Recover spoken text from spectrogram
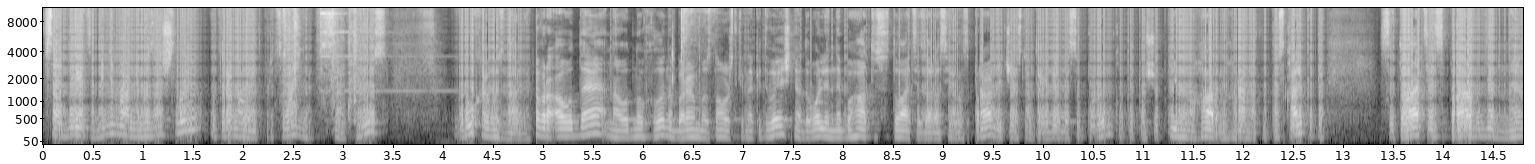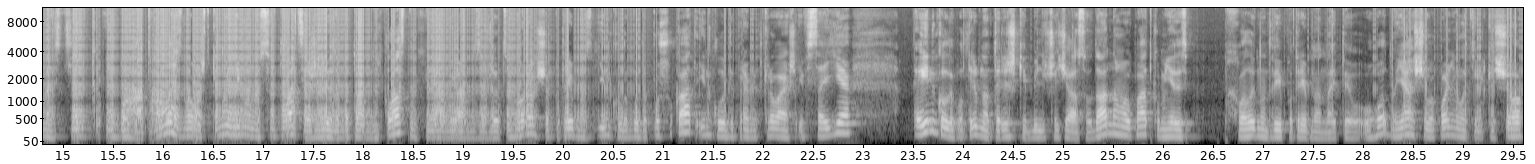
Все, дивіться, мінімально ми зайшли, отримали відпрацювання, все, плюс. Рухаємось далі. Євро АУД на одну хвилину беремо знову ж таки на підвищення. Доволі небагато ситуацій зараз є насправді, чесно так дивлюся по ринку, типу, щоб іменно гарно, грамотно поскальпити. Ситуацій справді не настільки і багато. Але знову ж таки, ну іменно ситуація железобетонних класних, я вам завжди це говорив, що потрібно інколи буде пошукати, інколи ти прям відкриваєш і все є. А інколи потрібно трішки більше часу. В даному випадку мені десь хвилину-дві потрібно знайти угодно. Я ще ви поняли тільки, що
